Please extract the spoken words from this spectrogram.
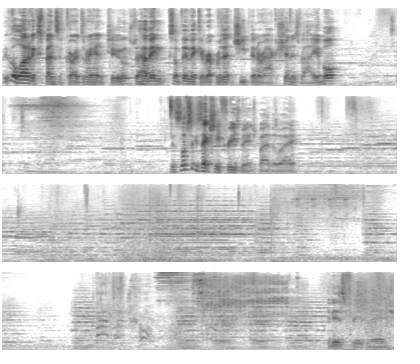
We have a lot of expensive cards in our hand too, so having something that can represent cheap interaction is valuable. This looks like it's actually Freeze Mage, by the way. It is Freeze Mage.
